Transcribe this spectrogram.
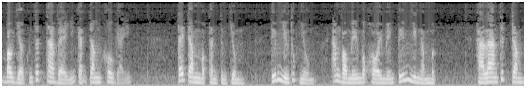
bao giờ cũng thích tha về những cành trăm khô gãy. Trái trăm mọc thành từng chùm, tím như thuốc nhuộm, ăn vào miệng một hồi miệng tím như ngậm mực. Hà Lan thích trăm,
